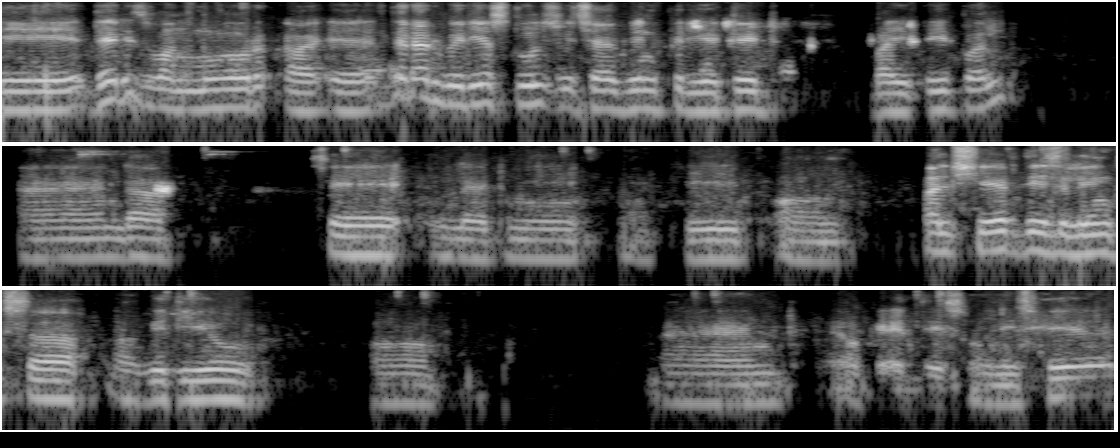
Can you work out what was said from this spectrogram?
The there is one more uh, uh, there are various tools which have been created by people and uh, say let me keep on i'll share these links uh, uh with you uh, and okay this one is here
